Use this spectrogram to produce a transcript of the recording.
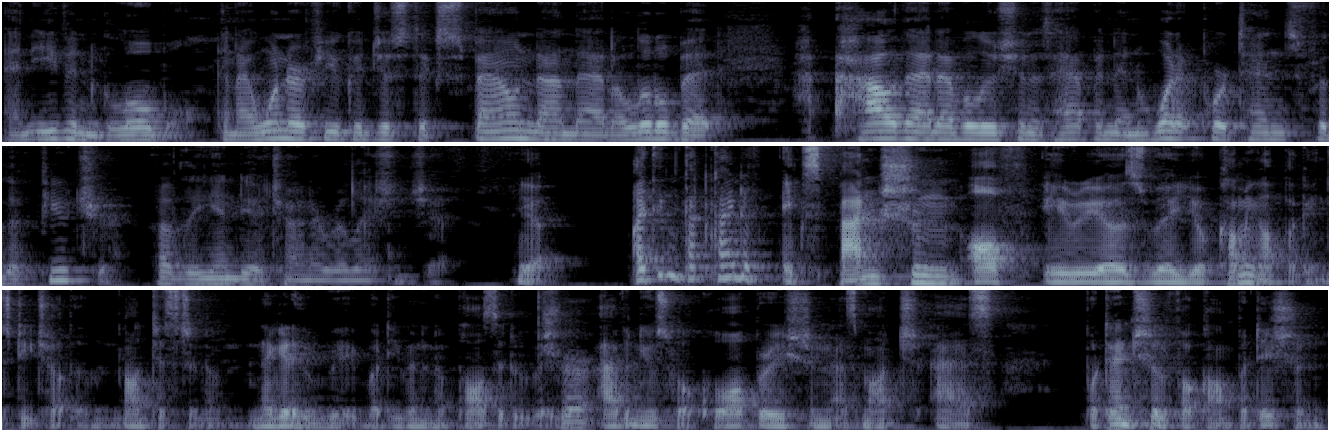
and even global. And I wonder if you could just expound on that a little bit, how that evolution has happened and what it portends for the future of the India China relationship. Yeah. I think that kind of expansion of areas where you're coming up against each other, not just in a negative way, but even in a positive way, Sure. avenues for cooperation as much as potential for competition,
